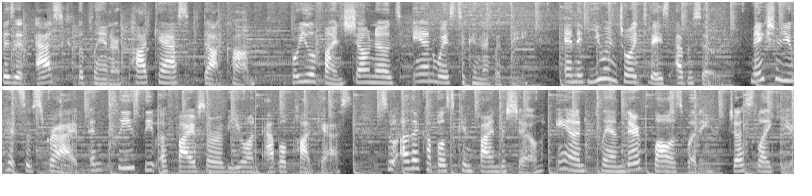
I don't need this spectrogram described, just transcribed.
visit AskThePlannerPodcast.com, where you'll find show notes and ways to connect with me. And if you enjoyed today's episode, make sure you hit subscribe and please leave a five star review on Apple Podcasts so other couples can find the show and plan their flawless wedding just like you.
